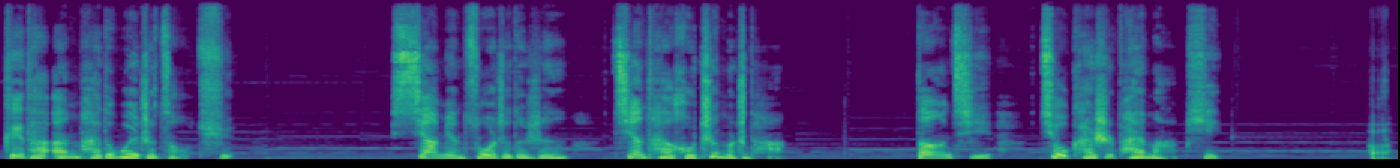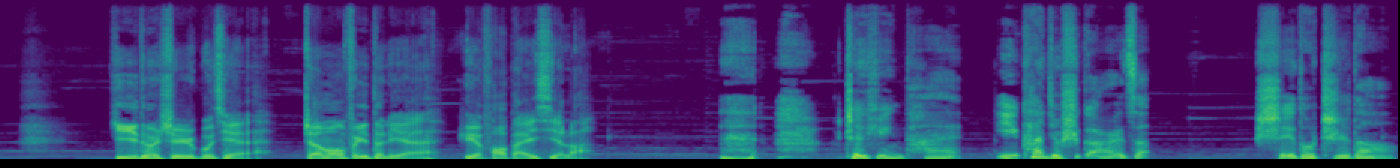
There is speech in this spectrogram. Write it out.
给他安排的位置走去，下面坐着的人见太后这么着他，当即就开始拍马屁。啊，一段时日不见，战王妃的脸越发白皙了。这孕胎一看就是个儿子，谁都知道，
